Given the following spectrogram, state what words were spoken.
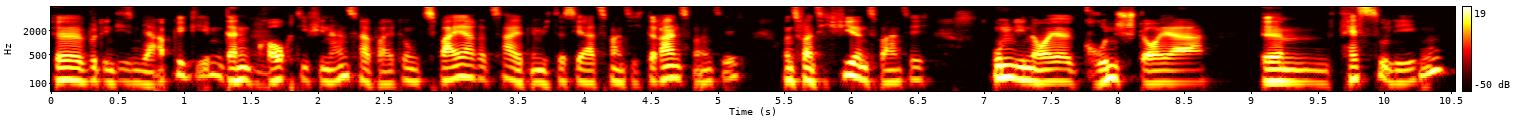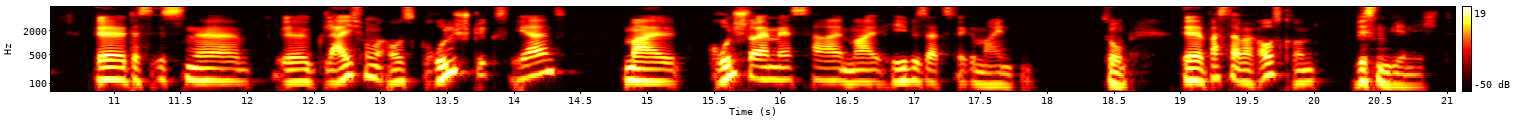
äh, wird in diesem Jahr abgegeben. Dann mhm. braucht die Finanzverwaltung zwei Jahre Zeit, nämlich das Jahr 2023 und 2024, um die neue Grundsteuer ähm, festzulegen. Äh, das ist eine äh, Gleichung aus Grundstückswert mal Grundsteuermesszahl mal Hebesatz der Gemeinden. So, äh, was dabei rauskommt, wissen wir nicht.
